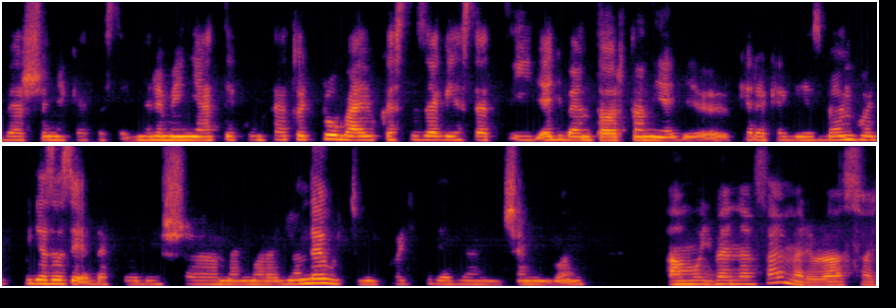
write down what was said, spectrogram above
versenyeket, ezt egy nyereményjátékunk, tehát hogy próbáljuk ezt az egészet így egyben tartani egy kerek egészben, hogy, hogy ez az érdeklődés megmaradjon, de úgy tűnik, hogy, hogy ezzel nincs semmi gond. Amúgy bennem felmerül az, hogy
